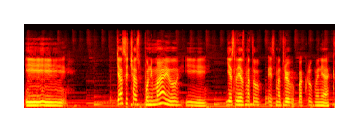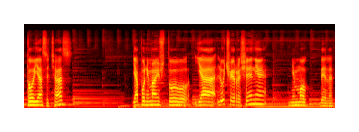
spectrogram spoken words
И я сейчас понимаю, и если я смотрю, я смотрю вокруг меня, кто я сейчас, я понимаю, что я лучшее решение не мог делать.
